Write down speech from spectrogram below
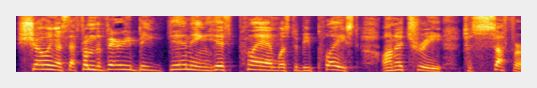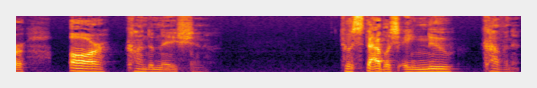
showing us that from the very beginning, his plan was to be placed on a tree to suffer our condemnation, to establish a new covenant.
